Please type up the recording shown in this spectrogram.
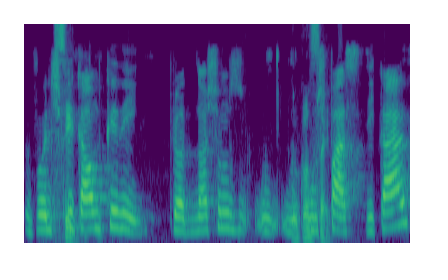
vou-lhe explicar Sim. um bocadinho. Pronto, nós somos um, um espaço dedicado,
